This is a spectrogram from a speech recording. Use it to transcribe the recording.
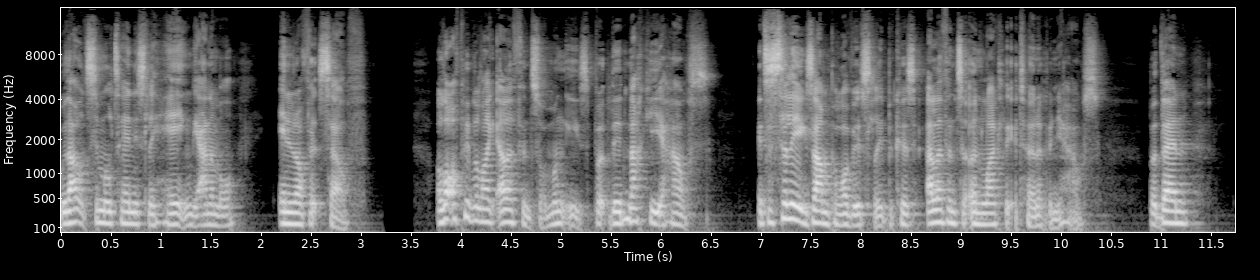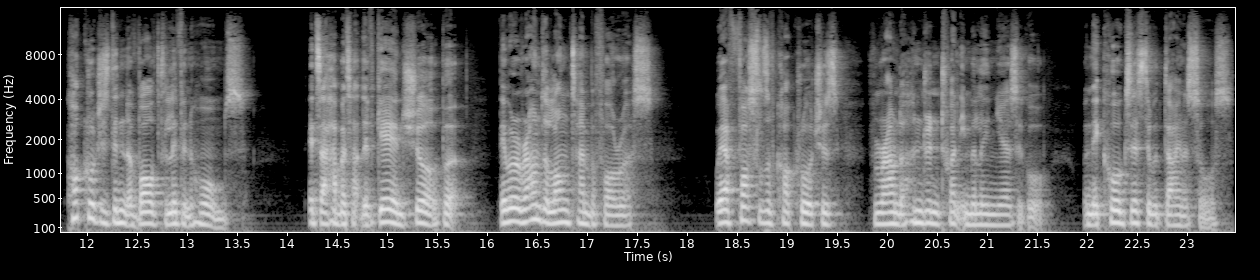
without simultaneously hating the animal in and of itself? A lot of people like elephants or monkeys, but they'd knacker your house. It's a silly example, obviously, because elephants are unlikely to turn up in your house. But then, cockroaches didn't evolve to live in homes. It's a habitat they've gained, sure, but they were around a long time before us. We have fossils of cockroaches from around 120 million years ago, when they coexisted with dinosaurs.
